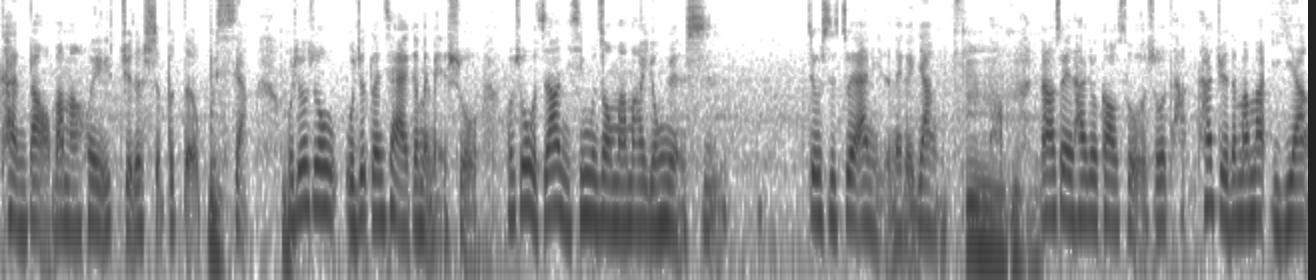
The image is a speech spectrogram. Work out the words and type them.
看到妈妈会觉得舍不得、不想。我就说，我就蹲下来跟妹妹说，我说我知道你心目中妈妈永远是。就是最爱你的那个样子，嗯嗯然后所以他就告诉我说他，他觉得妈妈一样，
